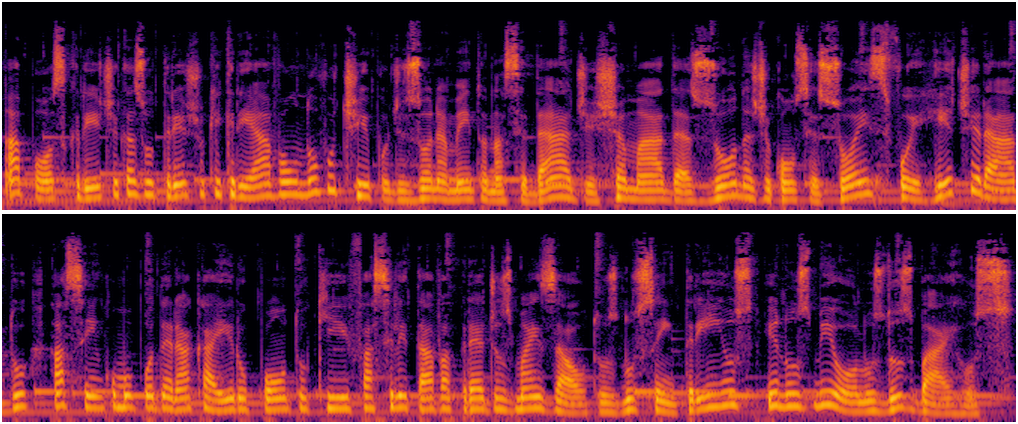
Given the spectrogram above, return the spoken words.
Após críticas, o trecho que criava um novo tipo de zoneamento na cidade, chamada zonas de concessões, foi retirado, assim como poderá cair o ponto que facilitava prédios mais altos nos centrinhos e nos miolos dos bairros.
